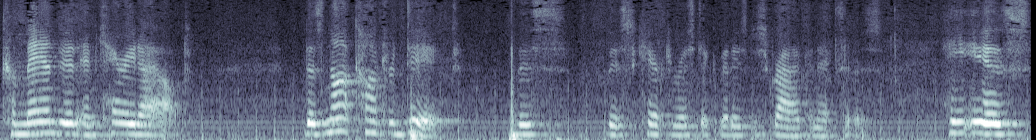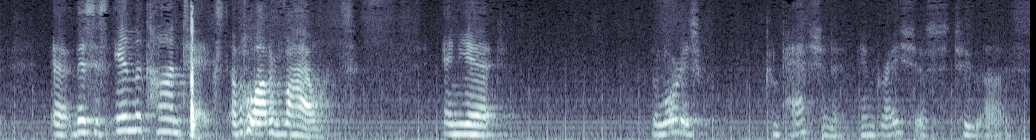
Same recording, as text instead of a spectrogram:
commanded and carried out does not contradict this, this characteristic that is described in Exodus. He is, uh, this is in the context of a lot of violence, and yet the Lord is compassionate and gracious to us.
